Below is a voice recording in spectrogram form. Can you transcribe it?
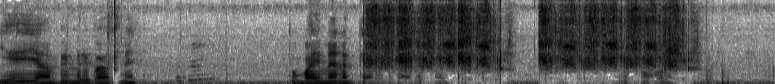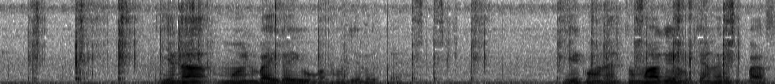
ये यहाँ पे मेरे पास में। तो भाई मैं ना कैरेट ये ना मोइन भाई का ही होगा, मुझे लगता है। ये कौन है तुम आ गए हो क्या मेरे पास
